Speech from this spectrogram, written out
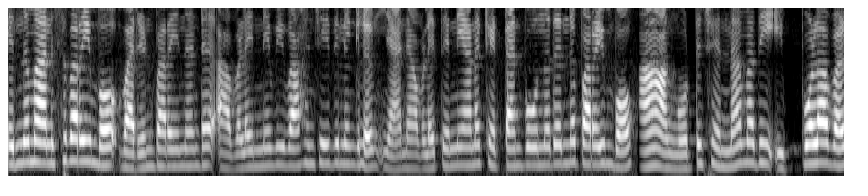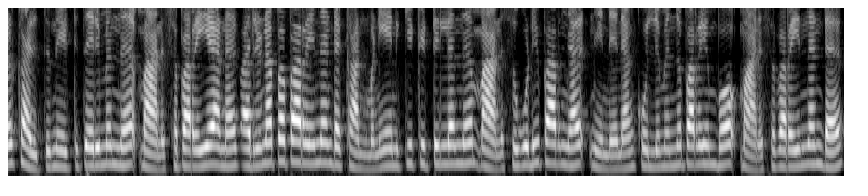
എന്ന് മനസ്സ് പറയുമ്പോ വരുൺ പറയുന്നുണ്ട് അവൾ എന്നെ വിവാഹം ചെയ്തില്ലെങ്കിലും ഞാൻ അവളെ തന്നെയാണ് കെട്ടാൻ പോകുന്നതെന്ന് പറയുമ്പോ ആ അങ്ങോട്ട് ചെന്നാ മതി. ഇപ്പോൾ അവൾ കഴുത്ത് നീട്ടിത്തരുമെന്ന് മാനസ പറയാണ് വരുണപ്പ പറയുന്നുണ്ട് കൺമണി എനിക്ക് കിട്ടില്ലെന്ന് മാനസ കൂടി പറഞ്ഞാൽ നിന്നെ ഞാൻ കൊല്ലുമെന്ന് പറയുമ്പോ മാനസ പറയുന്നുണ്ട്.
